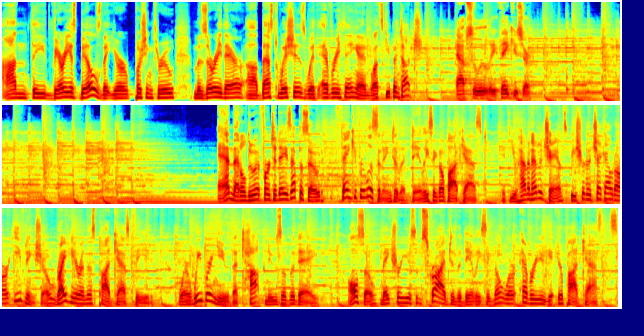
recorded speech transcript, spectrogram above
on the various bills that you're pushing through Missouri there. Uh, best wishes with everything, and let's keep in touch. Absolutely. Thank you, sir. And that'll do it for today's episode. Thank you for listening to the Daily Signal podcast. If you haven't had a chance, be sure to check out our evening show right here in this podcast feed, where we bring you the top news of the day. Also, make sure you subscribe to the Daily Signal wherever you get your podcasts.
